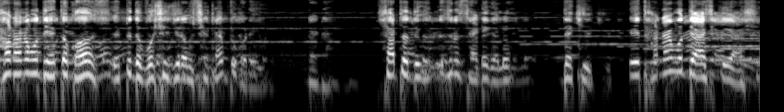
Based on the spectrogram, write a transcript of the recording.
থানার মধ্যে এত কস একটু তো বসে জিরাম সেটা একটু করে। দুই জন্য সাইডে গেল। দেখি এই থানার মধ্যে আজকে আসে।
